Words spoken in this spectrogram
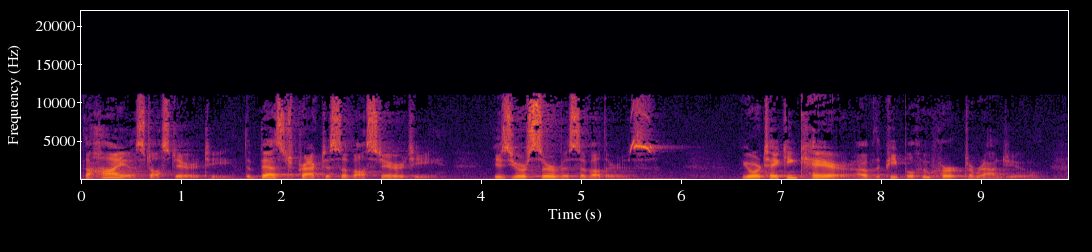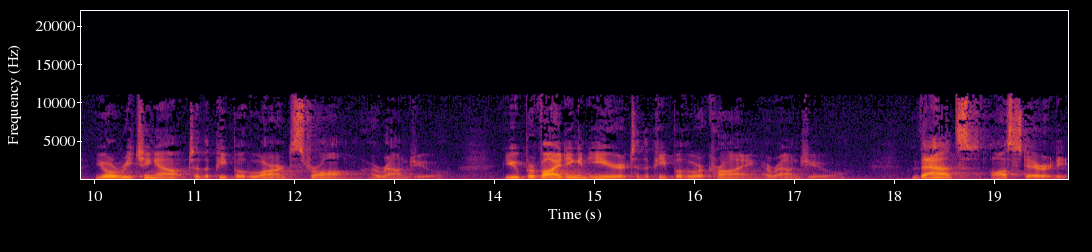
the highest austerity, the best practice of austerity, is your service of others. You're taking care of the people who hurt around you. You're reaching out to the people who aren't strong around you. You providing an ear to the people who are crying around you. That's austerity.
